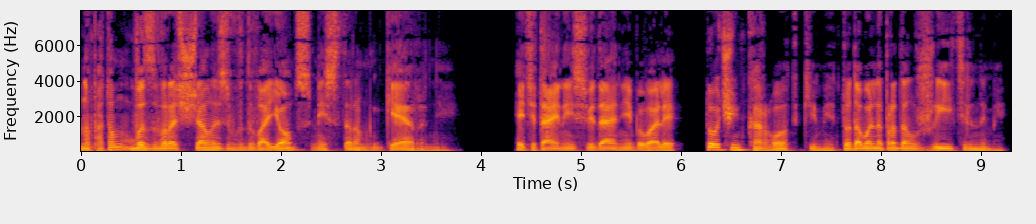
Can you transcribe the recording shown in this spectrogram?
но потом возвращалась вдвоем с мистером Герни. Эти тайные свидания бывали то очень короткими, то довольно продолжительными,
